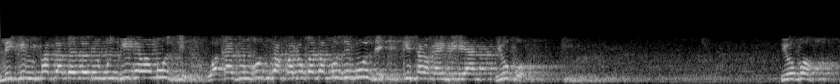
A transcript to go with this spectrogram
likimpata beberu mwingine wa mbuzi wakazungumza kwa lugha za mbuzi mbuzi. Kisha wakaingiliana. Yupo. Yupo.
